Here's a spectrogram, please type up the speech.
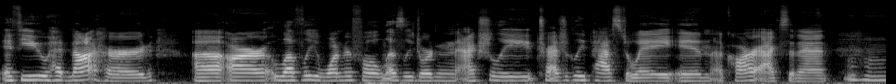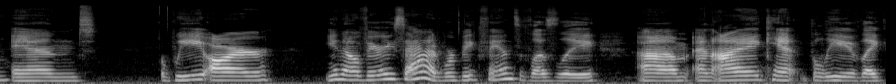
if you had not heard, uh, our lovely, wonderful Leslie Jordan actually tragically passed away in a car accident, and we are, you know, very sad. We're big fans of Leslie. Um, and I can't believe, like,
